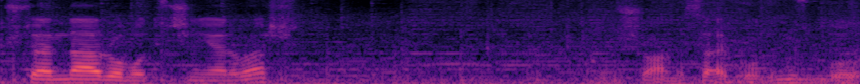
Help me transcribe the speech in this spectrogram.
3 tane daha robot için yer var. Şu anda sahip olduğumuz bu.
